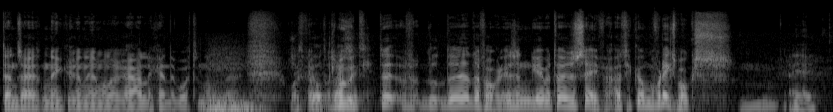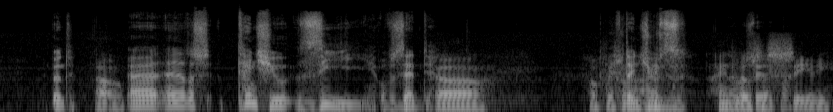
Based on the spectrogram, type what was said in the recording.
tenzij het in één keer een helemaal een rare legende wordt. En dan, eh, wordt het. Maar goed, de, de, de volgende is een game uit 2007. Uitgekomen voor de Xbox. Oh jee. Punt. Uh-oh. Eh, en dat is Tenshu Z. Of Z. Uh, Ook weer eind- eindeloze Dat serie.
